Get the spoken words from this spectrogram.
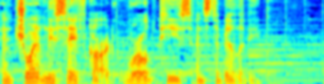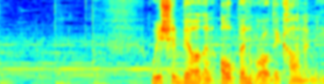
and jointly safeguard world peace and stability. We should build an open world economy,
